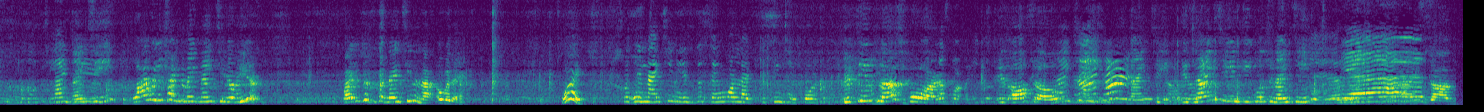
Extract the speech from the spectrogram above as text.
19. Why were you trying to make 19 over here? Why did you have to put 19 in that over there? Why? Because 19 is the same one like 15 times 4. 15 plus 4 Plus 4. is also 19. 19. Is 19 equal to 19? Yes. Nice job.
